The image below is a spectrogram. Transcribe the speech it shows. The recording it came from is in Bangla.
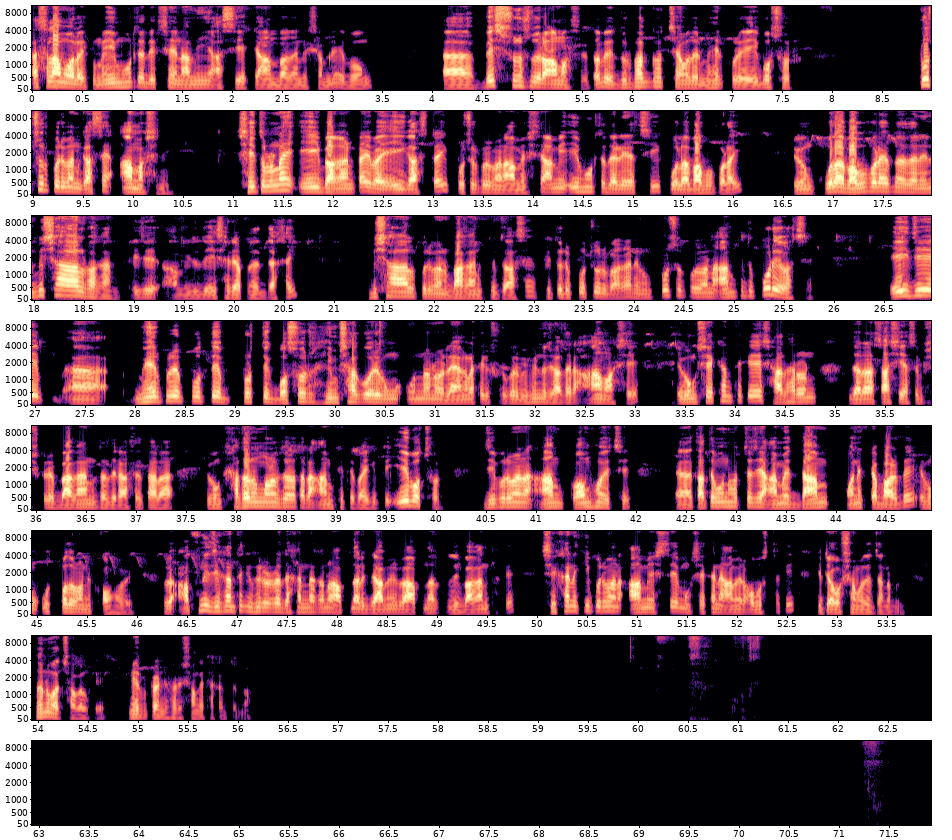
আসসালামু আলাইকুম। এই মুহূর্তে দেখছেন আমি আছি একটা আম বাগানের সামনে এবং বেশ সুন্দর সুন্দর আম আছে। তবে দুর্ভাগ্য হচ্ছে আমাদের মেহেরপুরে এই বছর প্রচুর পরিমাণ গাছে আম আসেনি। সেই তুলনায় এই বাগানটাই বা এই গাছটাই প্রচুর পরিমাণ আম এসেছে। আমি এই মুহূর্তে দাঁড়িয়ে আছি কোলা বাবুপাড়ায় এবং কোলা বাবুপাড়ায় আপনারা জানেন বিশাল বাগান। এই যে আমি যদি এই সাইডে আপনাদের দেখাই, বিশাল পরিমাণ বাগান কিন্তু আছে। ভিতরে প্রচুর বাগান এবং প্রচুর পরিমাণ আম কিন্তু পড়েও আছে। এই যে মেহেরপুরে প্রত্যেক প্রত্যেক বছর হিমসাগর এবং অন্যান্য ল্যাংড়া থেকে শুরু করে বিভিন্ন জাতের আম আসে এবং সেখান থেকে সাধারণ যারা চাষি আছে, বিশেষ করে বাগান যাদের আছে তারা এবং সাধারণ মানুষ যারা তারা আম খেতে পায়। কিন্তু এবছর যে পরিমাণে আম কম হয়েছে তাতে মনে হচ্ছে যে আমের দাম অনেকটা বাড়বে এবং উৎপাদন অনেক কম হবে। তবে আপনি যেখান থেকে ভিডিওটা দেখান না কেন, আপনার গ্রামে বা আপনার যে বাগান থাকে, সেখানে কি পরিমাণ আম এসছে এবং সেখানে আমের অবস্থা কি, সেটা অবশ্যই আমাদের জানাবেন। ধন্যবাদ সকলকে, মেহেরপুর টোয়েন্টি ফোরের সঙ্গে থাকার জন্য।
